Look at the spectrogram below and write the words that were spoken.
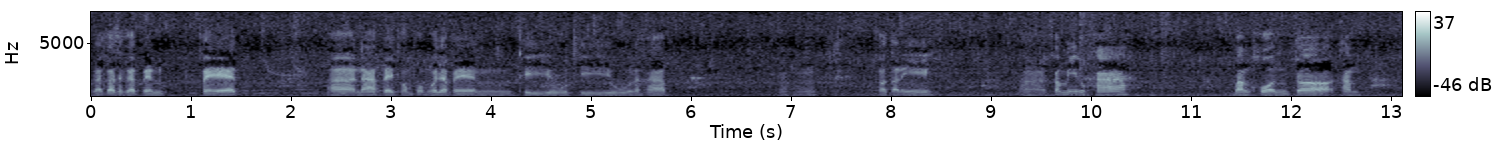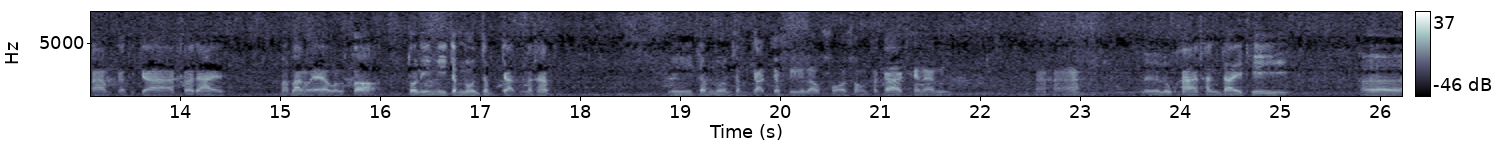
แล้วก็ถ้าเกิดเป็นเฟซ หน้าเฟซของผมก็จะเป็น tu tu นะครับก็ตอนนี้ก็มีลูกค้า บางคนก็ทำตามกติกาก็ได้มาบ้างแล้วแล้วก็ตัวนี้มีจำนวนจำกัดนะครับ มีจำนวนจำกัดก็คือเราขอสองตะกร้าแค่นั้นอ่าฮะหรือลูกค้าท่านใดที่เอ่อ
